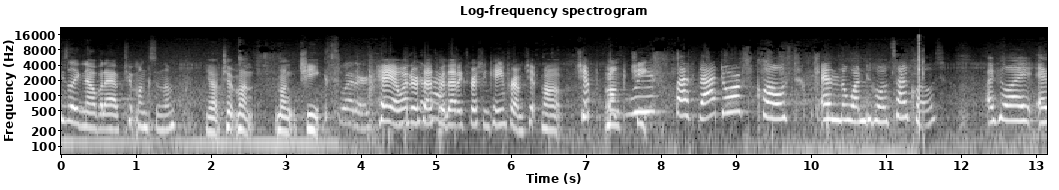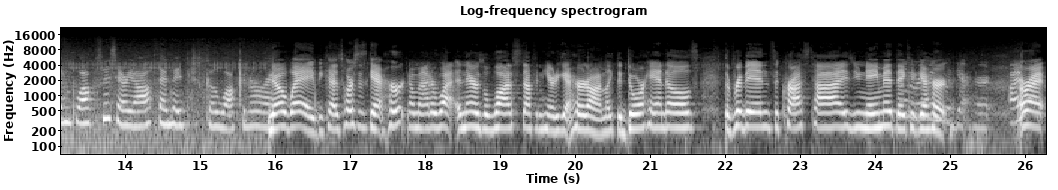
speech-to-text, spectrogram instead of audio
He's like, no, but I have chipmunks in them. Yeah, chipmunk monk cheeks. Sweater. Hey, I wonder if that's where that expression came from. Chipmunk, chipmunk If cheeks. We left that door closed and the one to go outside closed. I feel like and block this area off, and they just go walking around. No way, because horses get hurt no matter what. And there's a lot of stuff in here to get hurt on, like the door handles, the ribbons, the cross ties, you name it, they could get hurt. Could get hurt. All right,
